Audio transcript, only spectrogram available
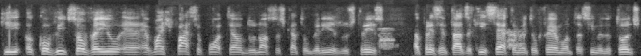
que o Covid só veio, é, é mais fácil para um hotel de nossas categorias, dos três apresentados aqui, certamente o Fairmont acima de todos,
